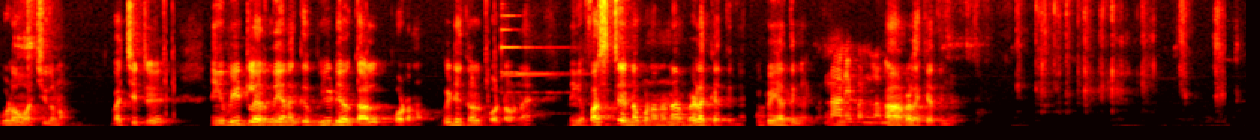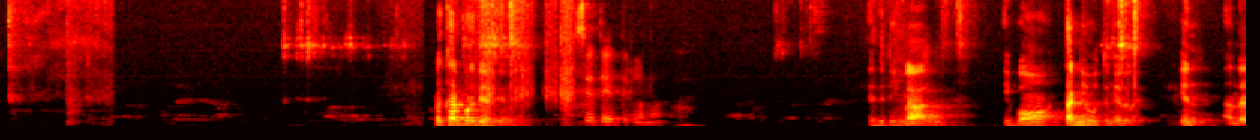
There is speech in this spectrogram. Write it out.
இவ்வளோ வச்சுக்கணும். வச்சுட்டு நீங்கள் வீட்டில் இருந்து எனக்கு வீடியோ கால் போடணும். வீடியோ கால் போட்டோடனே நீங்கள் ஃபர்ஸ்ட் என்ன பண்ணணும்னா விளக்கேற்றுங்க இப்போ ஏற்றுங்க நானே பண்ணலாம்? ஆ விளக்கேற்றுங்க இப்போ கற்பூரத்தை ஏற்றுங்க சேர்த்து எடுத்துக்கலாமா ஏற்றிட்டீங்களா. இப்போ தண்ணி ஊற்றுங்க இதில். என் அந்த.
